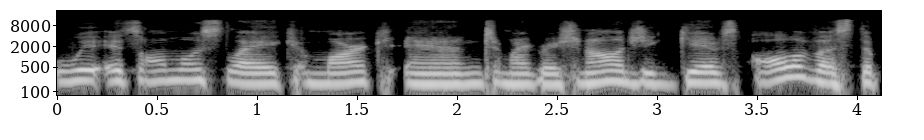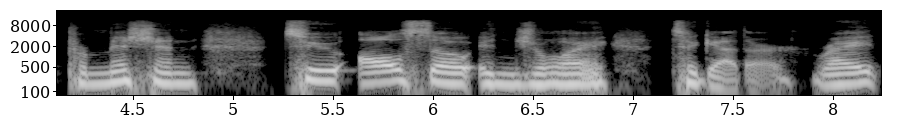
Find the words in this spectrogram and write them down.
it's almost like Mark and Migrationology gives all of us the permission to also enjoy together, right?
